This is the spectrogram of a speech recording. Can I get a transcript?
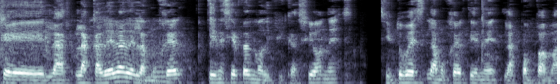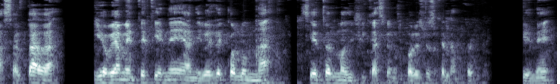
que la, la, cadera de la mujer tiene ciertas modificaciones. Si tú ves, la mujer tiene la pompa más saltada y obviamente tiene a nivel de columna ciertas modificaciones. Por eso es que la mujer tiene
